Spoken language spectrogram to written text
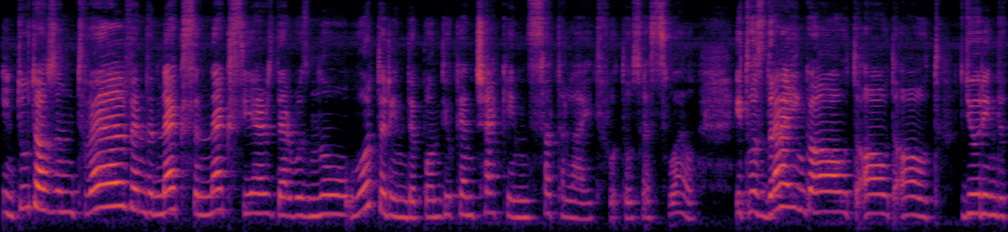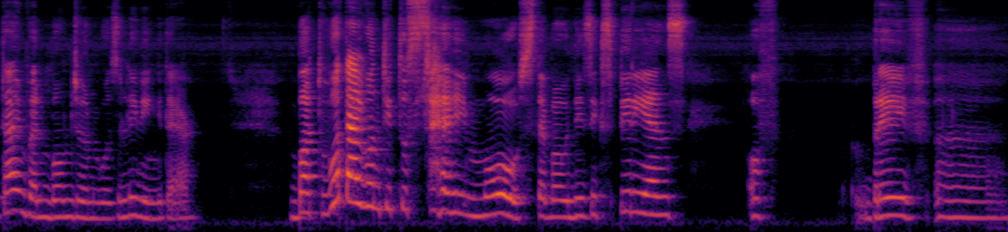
in 2012 and the next and next years there was no water in the pond. You can check in satellite photos as well. It was drying out, out, out during the time when Bomjon was living there. But what I wanted to say most about this experience of brave, uh,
